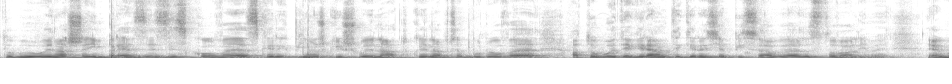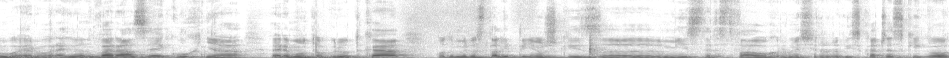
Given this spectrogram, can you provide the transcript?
to były nasze imprezy zyskowe, z których pieniążki szły na, na przebudowę, a to były te granty, które się pisały, a dostawaliśmy. Jak był Euroregion dwa razy, kuchnia, remont ogródka, potem my dostali pieniążki z e, Ministerstwa Ochrony Środowiska Czeskiego,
